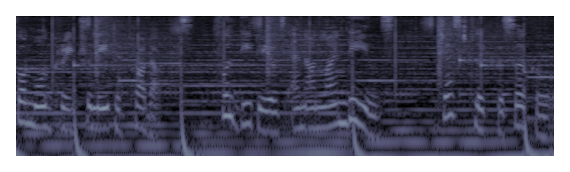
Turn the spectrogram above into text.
For more great related products, full details and online deals, just click the circle.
